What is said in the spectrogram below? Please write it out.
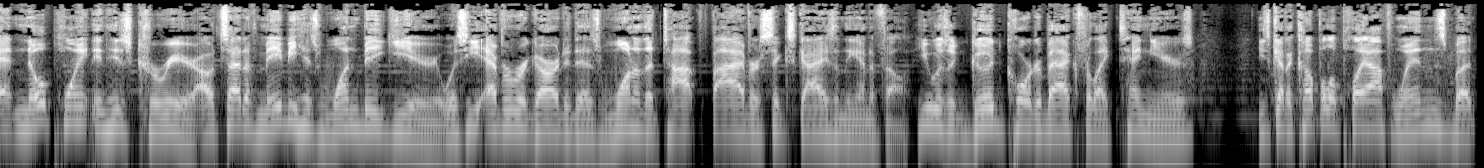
at no point in his career, outside of maybe his one big year, was he ever regarded as one of the top five or six guys in the NFL. He was a good quarterback for like 10 years. He's got a couple of playoff wins, but,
